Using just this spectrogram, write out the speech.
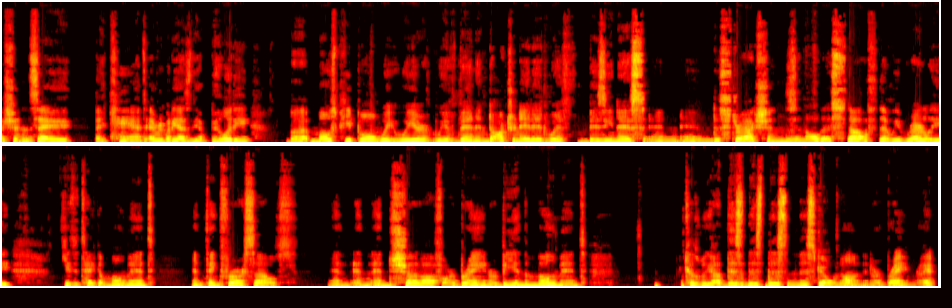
I shouldn't say they can't. Everybody has the ability, but most people we, we are we have been indoctrinated with busyness and, and distractions and all this stuff that we rarely get to take a moment and think for ourselves and, and, and shut off our brain or be in the moment because we got this, this, this, and this going on in our brain, right?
